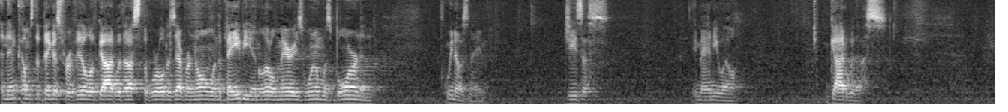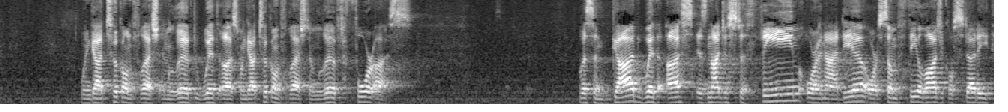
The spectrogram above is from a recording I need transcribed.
And then comes the biggest reveal of God with us the world has ever known when the baby in little Mary's womb was born, and we know his name Jesus, Emmanuel. God with us. When God took on flesh and lived with us, when God took on flesh and lived for us. Listen, God with us is not just a theme or an idea or some theological study.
